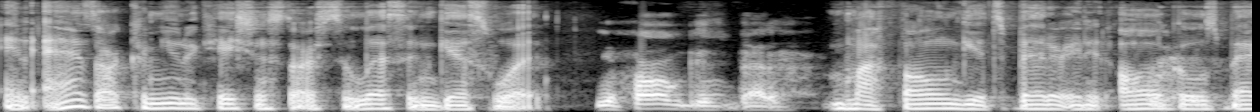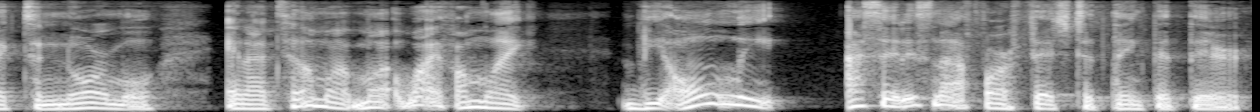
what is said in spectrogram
And as our communication starts to lessen, guess what? Your phone gets better. My phone gets better and it all goes back to normal. And I tell my, my wife, I'm like, the only I said it's not far fetched to think that they're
